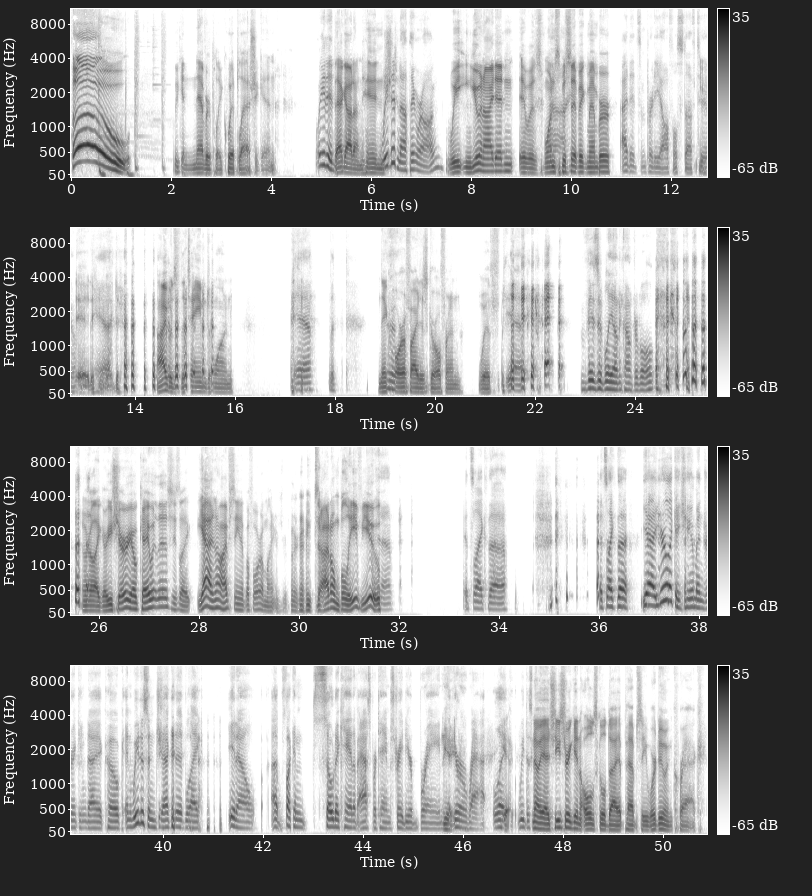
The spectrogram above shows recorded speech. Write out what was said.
Whoa! We can never play Quiplash again. We did That got unhinged. we did nothing wrong. We, you and I didn't. It was one Nah. specific member. I did some pretty awful stuff You too. did. you Yeah. did. I was the tamed one. Yeah. Nik horrified his girlfriend with. Yeah. visibly uncomfortable. And we're like, "Are you sure you're okay with this?" She's like, "Yeah, no, I've seen it before." I'm like, "I don't believe you." Yeah. It's like the It's like the yeah, you're like a human drinking Diet Coke, and we just injected like, you know, a fucking soda can of aspartame straight to your brain. Yeah. You're a rat. Like we just No, yeah, she's drinking old school Diet Pepsi. We're doing crack.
